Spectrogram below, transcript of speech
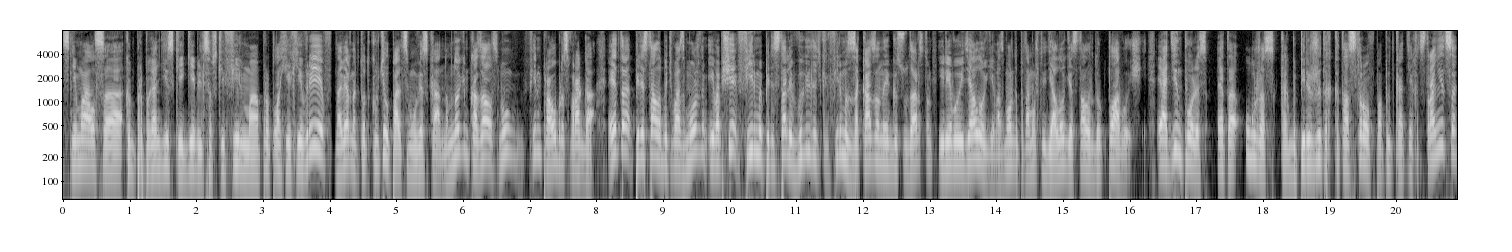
снимался пропагандистский геббельсовский фильм про плохих евреев, наверное, кто-то крутил пальцем у виска, но многим казалось, ну, фильм про образ врага. Это перестало быть возможным, и вообще фильмы перестали выглядеть как фильмы, заказанные государством или его идеологией. Возможно, потому что идеология стала вдруг плавающей. И один полюс — это ужас как бы пережитых катастроф, попытка от них отстраниться.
